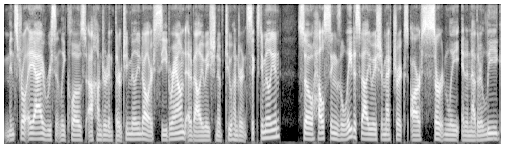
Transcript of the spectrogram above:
Mistral AI recently closed a $113 million seed round at a valuation of 260 million. So Helsing's latest valuation metrics are certainly in another league.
